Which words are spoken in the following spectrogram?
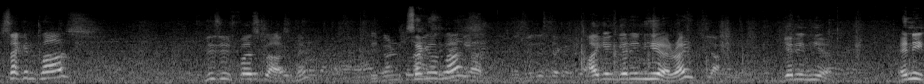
Second class? This is first class, man. Second class? I can get in here, right? Yeah. Get in here. Any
